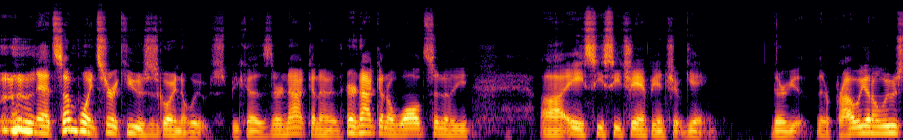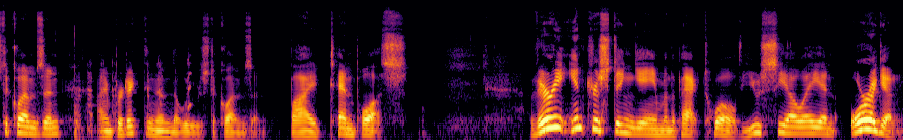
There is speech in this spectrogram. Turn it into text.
at some point, Syracuse is going to lose because they're not gonna they're not gonna waltz into the uh, ACC championship game. They're they're probably gonna lose to Clemson. I'm predicting them to lose to Clemson by ten plus. Very interesting game in the Pac 12 UCLA and Oregon.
